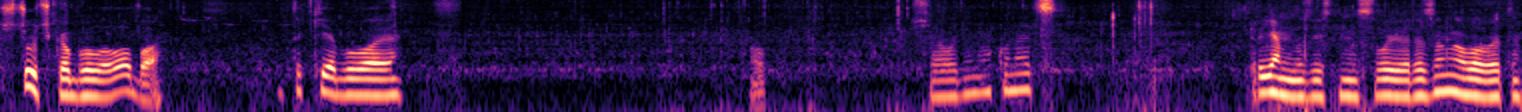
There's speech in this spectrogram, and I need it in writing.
Щучка була, оба. Таке буває. Ще один окунець. Приємно, звісно, на свою резину ловити.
